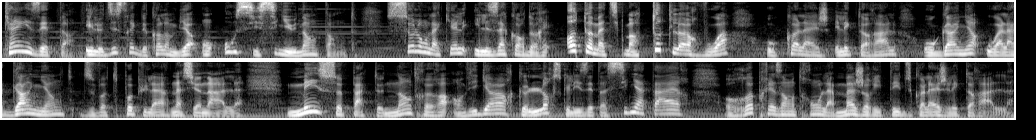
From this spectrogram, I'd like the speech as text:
15 États et le district de Columbia ont aussi signé une entente selon laquelle ils accorderaient automatiquement toutes leurs voix au collège électoral au gagnant ou à la gagnante du vote populaire national. Mais ce pacte n'entrera en vigueur que lorsque les États signataires représenteront la majorité du collège électoral,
